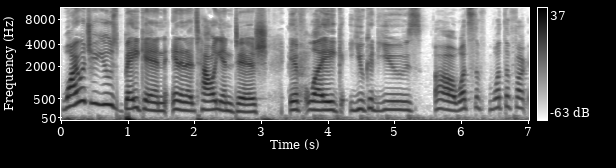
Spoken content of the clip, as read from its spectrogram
why would you use bacon in an Italian dish if, like, you could use oh, what's the what the fuck?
